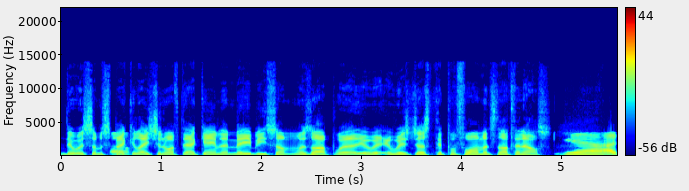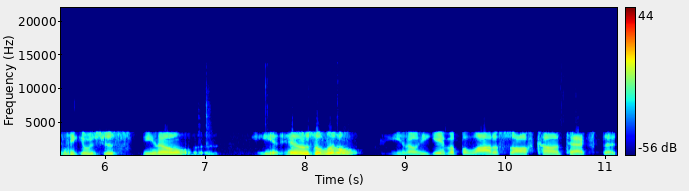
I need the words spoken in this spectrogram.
There was some speculation off that game that maybe something was up. Where it, it was just the performance, nothing else. Yeah, I think it was just you know, it was a little. You know, he gave up a lot of soft contacts that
